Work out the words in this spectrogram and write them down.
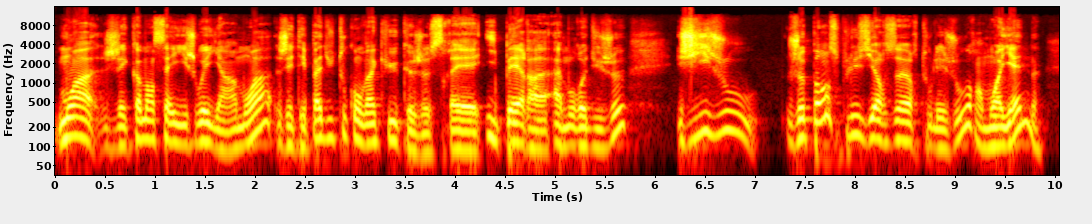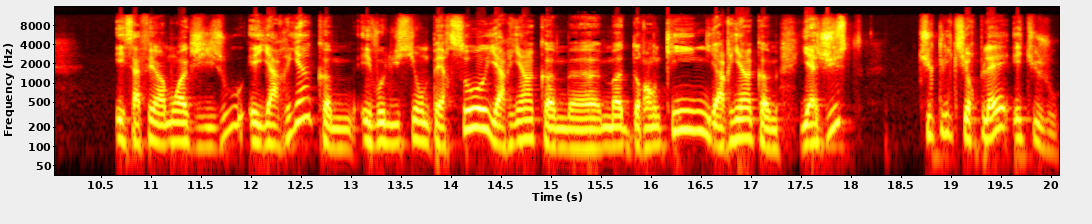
moi j'ai commencé à y jouer il y a un mois. J'étais pas du tout convaincu que je serais hyper amoureux du jeu. J'y joue, je pense plusieurs heures tous les jours en moyenne et ça fait un mois que j'y joue et il y a rien comme évolution de perso, il y a rien comme euh, mode ranking, il y a rien comme il y a juste tu cliques sur play et tu joues.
